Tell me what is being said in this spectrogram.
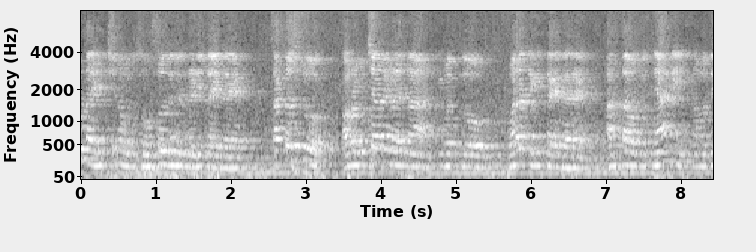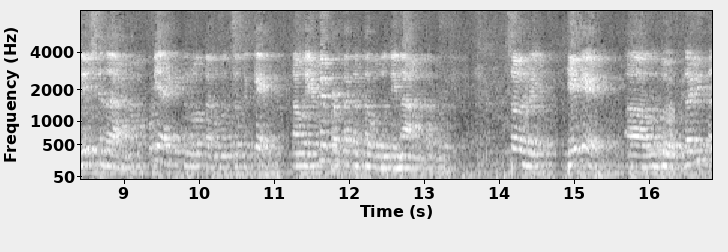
ಕೂಡ ಹೆಚ್ಚಿನ ಒಂದು ಸಂಶೋಧನೆ ನಡೀತಾ ಇದೆ. ಸಾಕಷ್ಟು ಅವರ ವಿಚಾರಗಳನ್ನ ಇವತ್ತು ಹೊರ ತೆಗಿತಾ ಇದ್ದಾರೆ. ಅಂತ ಒಂದು ಜ್ಞಾನಿ ನಮ್ಮ ದೇಶದ ನಮ್ಮ ಅಂತ ಅನ್ನುವಂಥದ್ದಕ್ಕೆ ನಾವು ಹೆಮ್ಮೆ ಪಡ್ತಕ್ಕಂಥ ಒಂದು ದಿನ ಅಂತ ಸೊ ಹೇಗೆ ಒಂದು ದಲಿತ,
